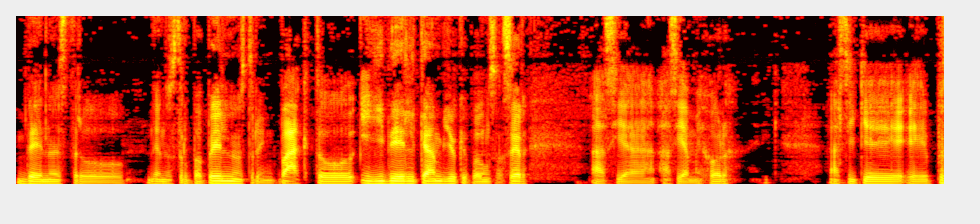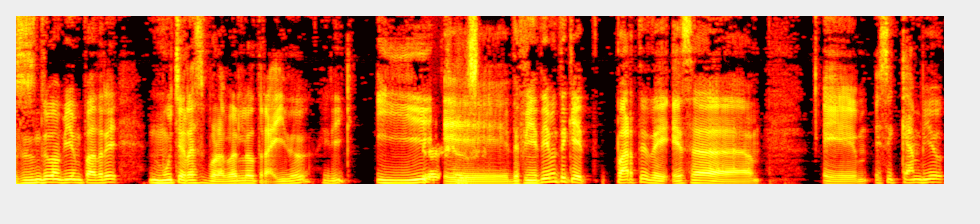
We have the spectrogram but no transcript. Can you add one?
de nuestro, de nuestro papel, nuestro impacto y del cambio que podemos hacer hacia, hacia mejor. Así que, eh, pues es un tema bien padre. Muchas gracias por haberlo traído, Eric. Y eh, definitivamente que parte de esa, eh, ese cambio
